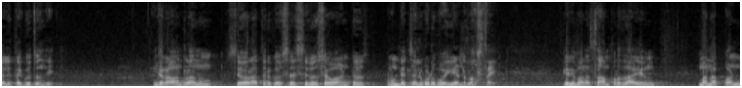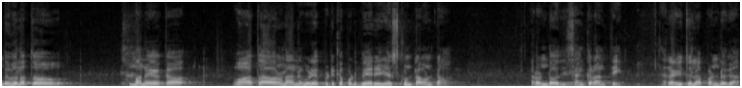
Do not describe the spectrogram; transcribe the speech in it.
చలి తగ్గుతుంది. ఇంకా రాను రాను శివరాత్రికి వస్తే శివశివ అంటూ ఉండే చలి కూడా పోయి ఎండలు వస్తాయి. ఇది మన సాంప్రదాయం. మన పండుగలతో మన యొక్క వాతావరణాన్ని కూడా ఎప్పటికప్పుడు బేరీ చేసుకుంటూ ఉంటాం. రెండవది సంక్రాంతి రైతుల పండుగ.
